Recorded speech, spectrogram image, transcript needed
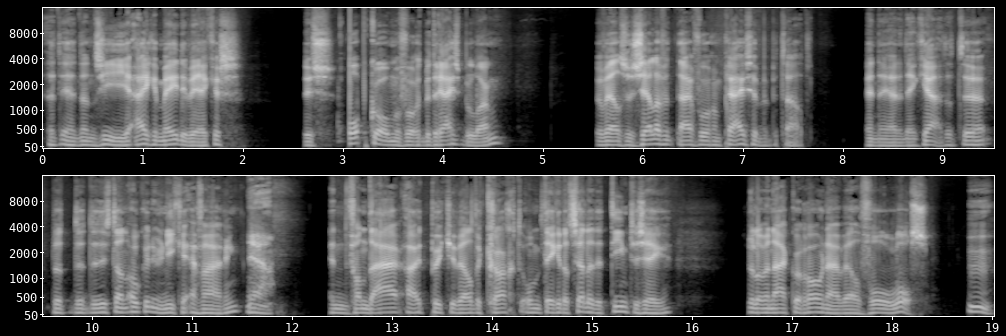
het, dan zie je je eigen medewerkers dus opkomen voor het bedrijfsbelang, terwijl ze zelf daarvoor een prijs hebben betaald. En uh, ja, dan denk ik, ja, dat, dat, dat, is dan ook een unieke ervaring. Ja. En van daaruit put je wel de kracht om tegen datzelfde team te zeggen, zullen we na corona wel vol los. Hmm.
